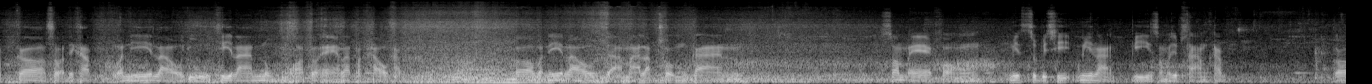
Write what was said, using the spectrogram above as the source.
ครับก็สวัสดีครับ วันนี้เราอยู่ที่ร้านหนุ่มออโตแอร์ลาดประเขาครับ ก็วันนี้เราจะมารับชมการซ่อมแอร์ของ Mitsubishi m i r a g ปี 2013 ครับ ก็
